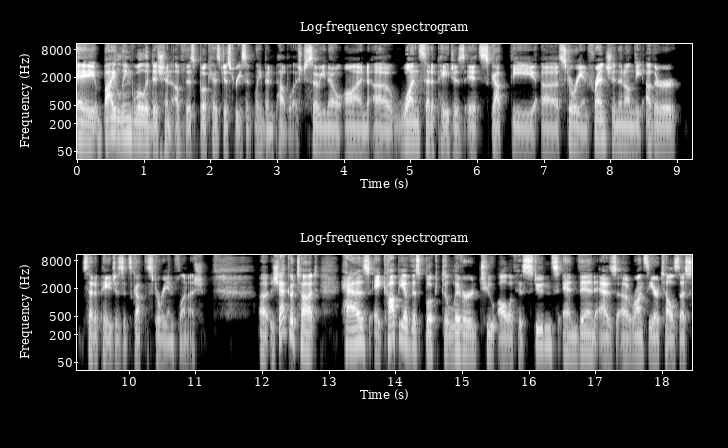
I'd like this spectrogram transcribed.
a bilingual edition of this book has just recently been published. So, you know, on uh, one set of pages, it's got the uh, story in French, and then on the other set of pages, it's got the story in Flemish. Uh, Jacotot has a copy of this book delivered to all of his students, and then, as uh, Rancière tells us,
